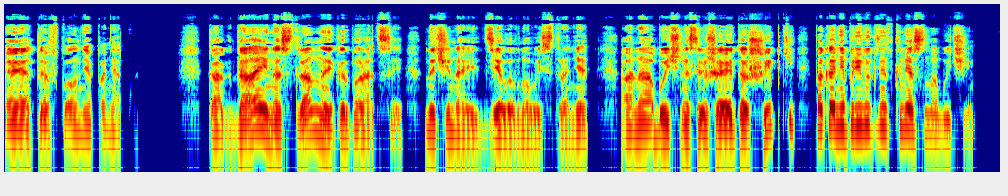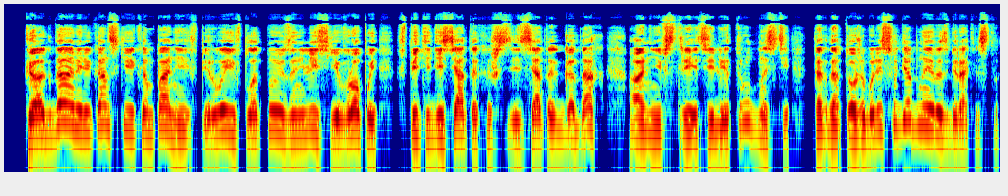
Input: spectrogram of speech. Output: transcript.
Это вполне понятно. Когда иностранная корпорация начинает дело в новой стране, она обычно совершает ошибки, пока не привыкнет к местным обычаям. Когда американские компании впервые вплотную занялись Европой в 50-х и 60-х годах, они встретили трудности, тогда тоже были судебные разбирательства.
